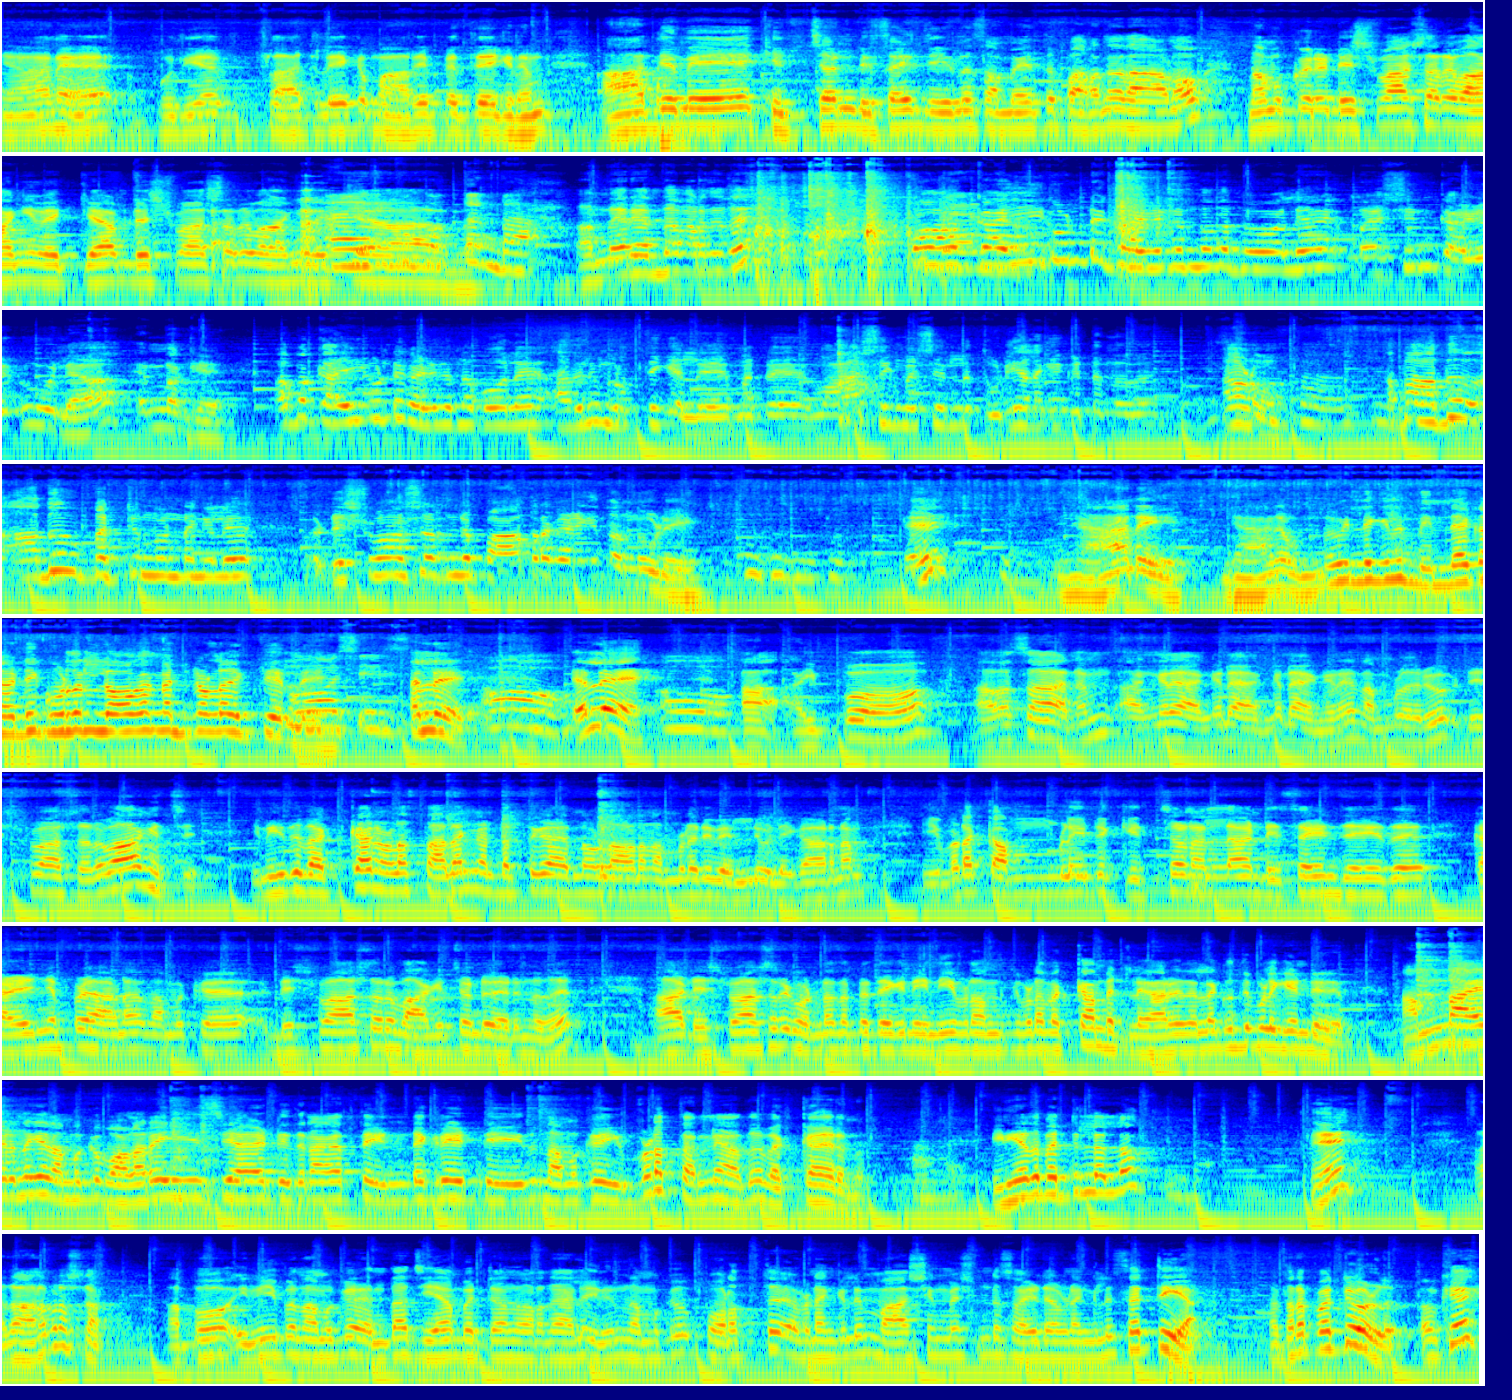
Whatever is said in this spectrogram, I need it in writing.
ഞാൻ പുതിയ ഫ്ലാറ്റിലേക്ക് മാറിയപ്പോഴത്തേക്കിനും ആദ്യമേ കിച്ചൺ ഡിസൈൻ ചെയ്യുന്ന സമയത്ത് പറഞ്ഞതാണോ? നമുക്കൊരു ഡിഷ് വാഷർ വാങ്ങി വെക്കാം ഡിഷ് വാഷർ വാങ്ങി വെക്കാം. അന്നേരം എന്താ പറഞ്ഞത്? കൈ കൊണ്ട് കഴുകുന്നത് പോലെ മെഷീൻ കഴുകൂല എന്നൊക്കെ. അപ്പൊ കൈ കൊണ്ട് കഴുകുന്ന പോലെ അതിലും വൃത്തിക്കല്ലേ? മറ്റേ വാഷിംഗ് മെഷീനിൽ തുണി അലക്കി കിട്ടുന്നത്? ആണോ? അപ്പൊ അത് അത് പറ്റുന്നുണ്ടെങ്കിൽ ഡിഷ് വാഷറിന്റെ പാത്രം കഴുകി തന്നൂടെ? ഏ? ഞാനേ ഞാൻ ഒന്നുമില്ലെങ്കിലും നിന്നെക്കാട്ടി കൂടുതൽ ലോകം കണ്ടിട്ടുള്ള വ്യക്തിയല്ലേ. അല്ലേ. അല്ലേ? ആ ഇപ്പോ അവസാനം അങ്ങനെ അങ്ങനെ അങ്ങനെ അങ്ങനെ നമ്മളൊരു ഡിഷ് വാഷർ വാങ്ങിച്ച്. ഇനി ഇത് വെക്കാനുള്ള സ്ഥലം കണ്ടെത്തുക എന്നുള്ളതാണ് നമ്മുടെ ഒരു വെല്ലുവിളി. കാരണം ഇവിടെ കംപ്ലീറ്റ് കിച്ചൺ എല്ലാം ഡിസൈൻ ചെയ്ത് കഴിഞ്ഞപ്പോഴാണ് നമുക്ക് ഡിഷ് വാഷർ വാങ്ങിച്ചുകൊണ്ട് വരുന്നത്. ആ ഡിഷ് വാഷർ കൊണ്ടുവന്നപ്പോഴത്തേക്കിന് ഇനി ഇവിടെ നമുക്ക് ഇവിടെ വെക്കാൻ പറ്റില്ല. കാരണം ഇതെല്ലാം കുത്തിപ്പൊളിക്കേണ്ടി വരും. അന്നായിരുന്നെങ്കിൽ നമുക്ക് വളരെ ഈസി ആയിട്ട് ഇതിനകത്ത് ഇന്റഗ്രേറ്റ് ചെയ്ത് നമുക്ക് ഇവിടെ തന്നെ അത് വെക്കായിരുന്നു. ഇനി അത് പറ്റില്ലല്ലോ? ഏ? അതാണ് പ്രശ്നം. അപ്പോൾ ഇനിയിപ്പോൾ നമുക്ക് എന്താ ചെയ്യാൻ പറ്റുക പറഞ്ഞാൽ ഇനി നമുക്ക് പുറത്ത് എവിടെങ്കിലും വാഷിംഗ് മെഷീന്റെ സൈഡ് എവിടെങ്കിലും സെറ്റ് ചെയ്യാം. അത്ര പറ്റുള്ളൂ. ഓക്കെ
